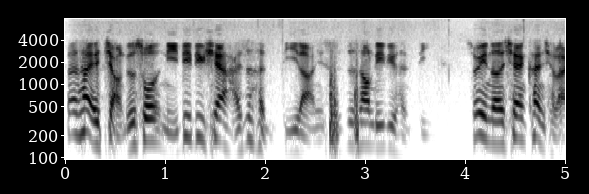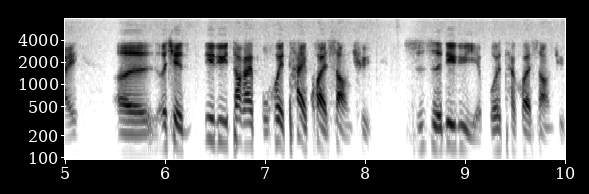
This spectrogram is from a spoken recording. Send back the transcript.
但是他也讲，就是说你利率现在还是很低啦，你实质上利率很低，所以呢，现在看起来呃，而且利率大概不会太快上去，实质利率也不会太快上去，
